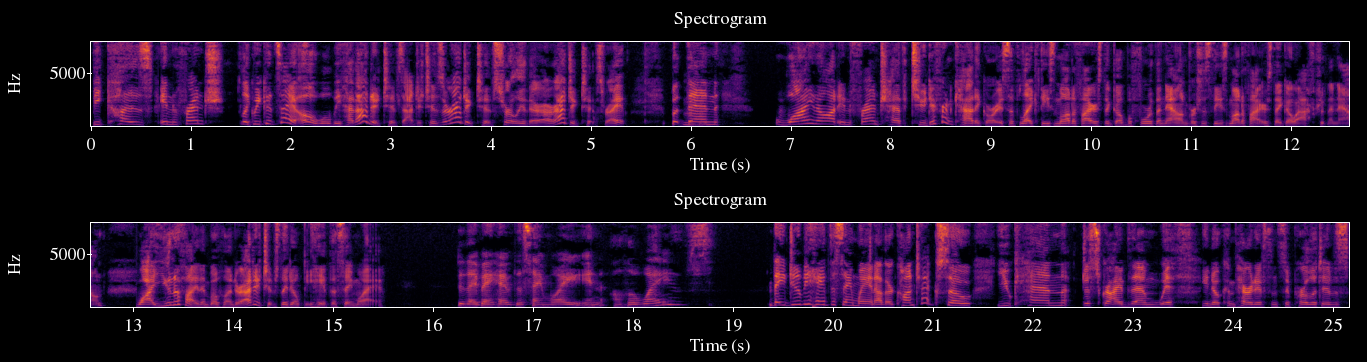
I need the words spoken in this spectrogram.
Because in French, like we could say, oh, well, we have adjectives. Adjectives are adjectives. Surely there are adjectives, right? But mm-hmm. then why not in French have two different categories of like these modifiers that go before the noun versus these modifiers that go after the noun? Why unify them both under adjectives? They don't behave the same way. Do they behave the same way in other ways? They do behave the same way in other contexts, so you can describe them with, you know, comparatives and superlatives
